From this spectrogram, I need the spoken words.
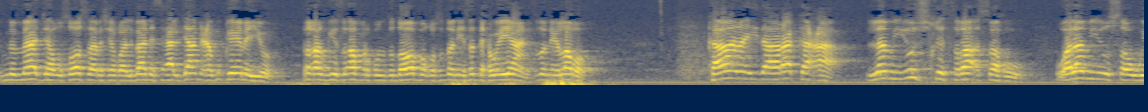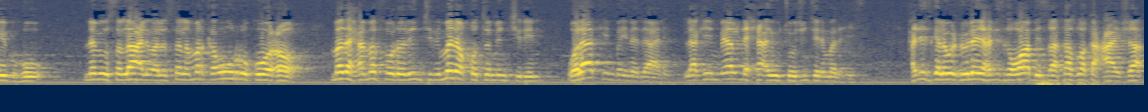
ibnu maajah uu soo saaray sheekhu albani saxaal jaamica ku keenayo raqamkiisu afar kun toddoba boqol soddon iyo saddex weeyaan soddon iyo labo. Kaana idaa rakaca lam yushkis ra'sahu walam yusawibhu nabigu sal allau alay wali wasalam marka uu rukuuco madaxa ma fororin jirin mana qotomin jirin. Walaakin bayna dalik laakiin meel dhexe ayuu joojin jiray madaxiisa. Xadiid kale wuxuu leeyahy xadidka waabisa kaas waa ka caaisha.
